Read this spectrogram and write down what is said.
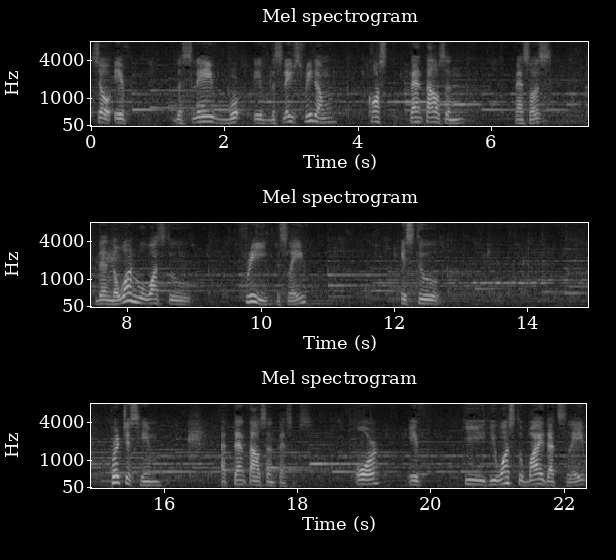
So if the slave if the slave's freedom cost 10,000 pesos, then the one who wants to free the slave is to purchase him at 10,000 pesos. Or if he, he wants to buy that slave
